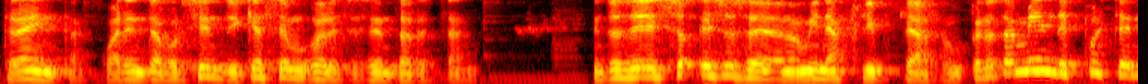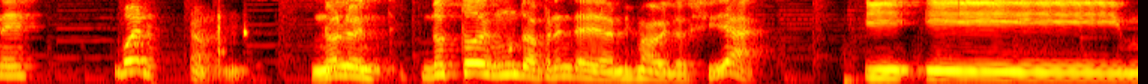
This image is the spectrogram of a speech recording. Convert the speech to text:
30, 40%, ¿y qué hacemos con el 60 restante? Entonces eso, eso se denomina flip classroom. Pero también después tenés, bueno, no, no todo el mundo aprende a la misma velocidad. Y,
